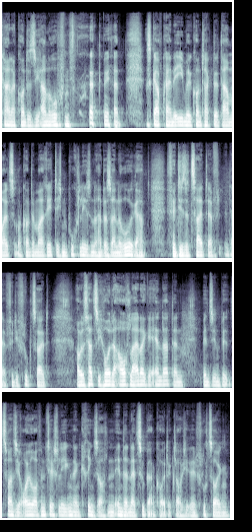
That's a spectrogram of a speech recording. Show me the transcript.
keiner konnte sie anrufen. es gab keine E-Mail-Kontakte damals, man konnte mal richtig ein Buch lesen und hatte seine Ruhe gehabt für diese Zeit, der, der, für die Flugzeit. Aber das hat sich heute auch leider geändert, denn wenn Sie 20 Euro auf den Tisch legen, dann kriegen Sie auch einen Internetzugang heute, glaube ich, in den Flugzeugen.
